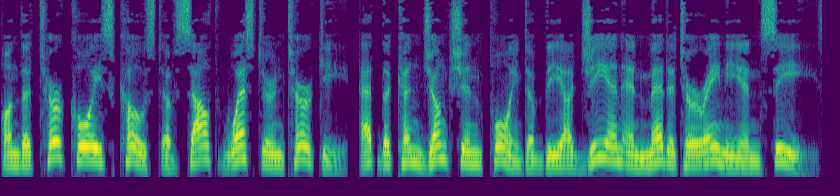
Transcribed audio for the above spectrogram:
on the turquoise coast of southwestern Turkey, at the conjunction point of the Aegean and Mediterranean seas.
